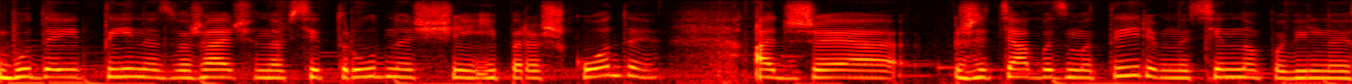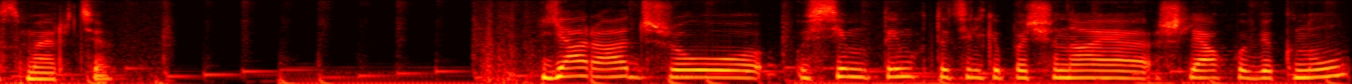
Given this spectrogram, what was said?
буде йти, незважаючи на всі труднощі і перешкоди, адже життя без мети рівноцінно повільної смерті. Я раджу усім тим, хто тільки починає шлях у вікну,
